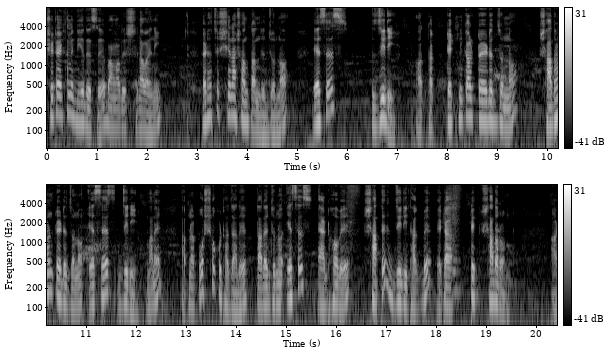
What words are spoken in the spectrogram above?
সেটা এখানে দিয়ে দিয়েছে বাংলাদেশ সেনাবাহিনী। এটা হচ্ছে সেনা সন্তানদের জন্য। এসএস জিডি অর্থাৎ টেকনিক্যাল ট্রেডের জন্য, সাধারণ ট্রেডের জন্য এসএস জিডি মানে আপনার পোষ্য কোঠা যাদের, তাদের জন্য এসএস অ্যাড হবে, সাথে জিডি থাকবে, এটা টেক সাধারণ। আর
